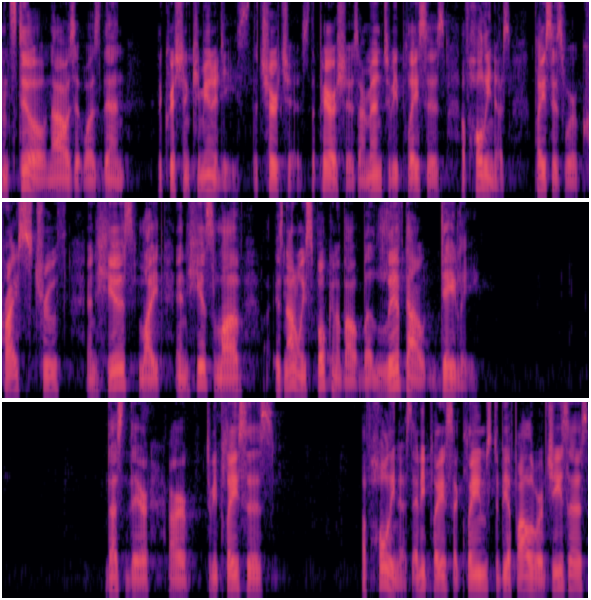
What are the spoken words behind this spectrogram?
And still, now as it was then, the Christian communities, the churches, the parishes are meant to be places of holiness, places where Christ's truth and His light and His love is not only spoken about, but lived out daily. Thus, there are to be places of holiness. Any place that claims to be a follower of Jesus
